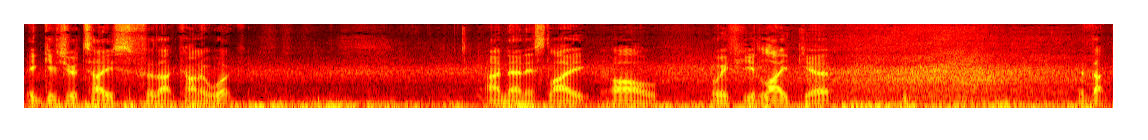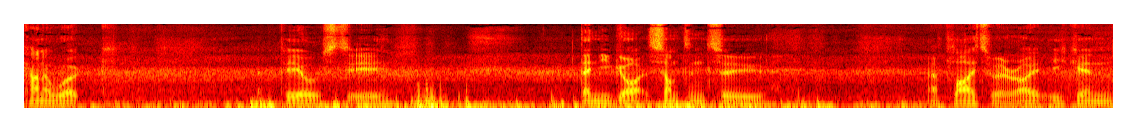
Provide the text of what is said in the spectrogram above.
it gives you a taste for that kind of work and then it's like oh well if you like it if that kind of work appeals to you then you got something to apply to it, right? You can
